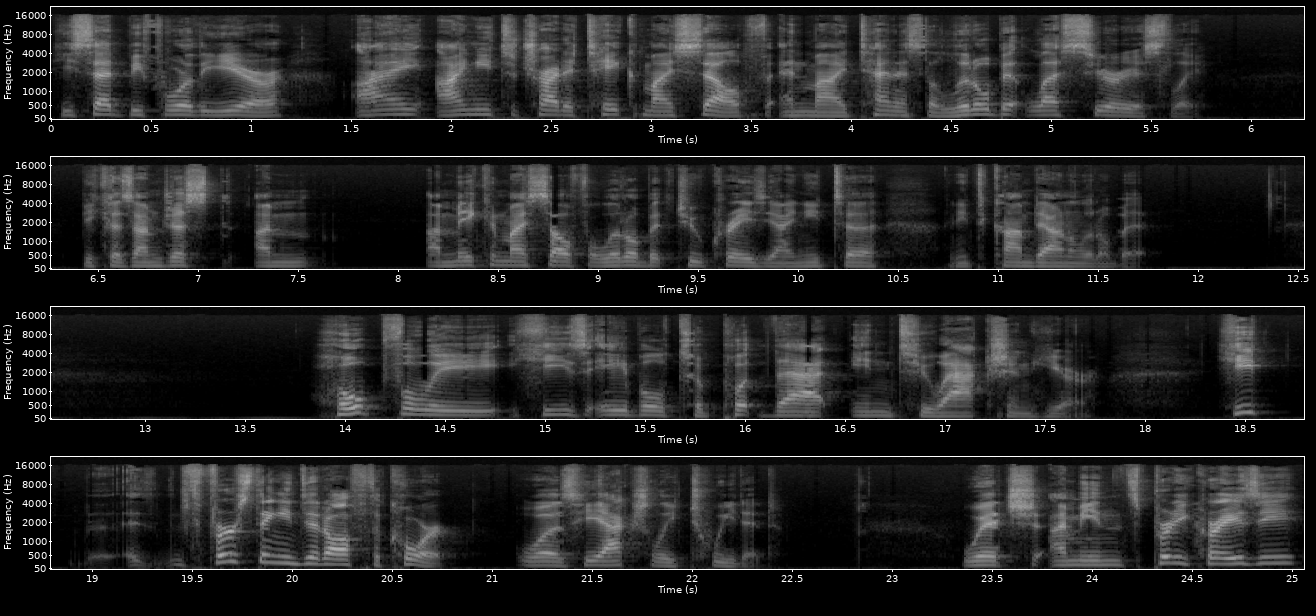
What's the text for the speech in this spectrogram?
he said before the year, I, I need to try to take myself and my tennis a little bit less seriously because I'm just I'm I'm making myself a little bit too crazy. I need to I need to calm down a little bit. Hopefully he's able to put that into action here. He first thing he did off the court was he actually tweeted, which I mean it's pretty crazy.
